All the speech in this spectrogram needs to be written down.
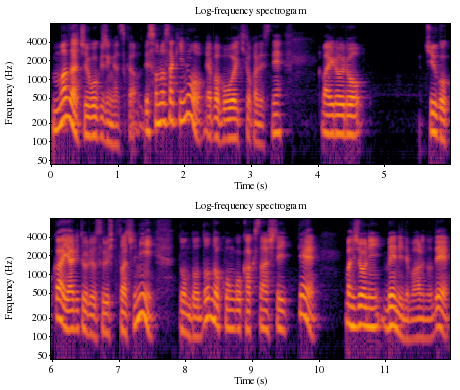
まずは中国人が使う。で、その先のやっぱ貿易とかですね、まあいろいろ中国がやり取りをする人たちにどんどんどんどん今後拡散していって、まあ、非常に便利でもあるので、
